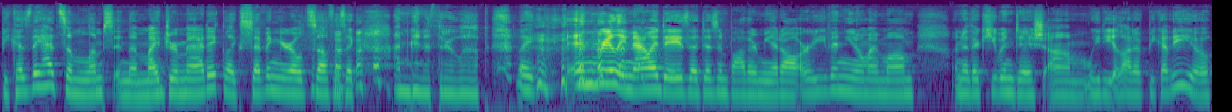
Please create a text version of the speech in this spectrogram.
because they had some lumps in them, my dramatic, like, seven year old self was like, I'm going to throw up. Like, and really, nowadays, that doesn't bother me at all. Or even, you know, my mom, another Cuban dish, um, we'd eat a lot of picadillo.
